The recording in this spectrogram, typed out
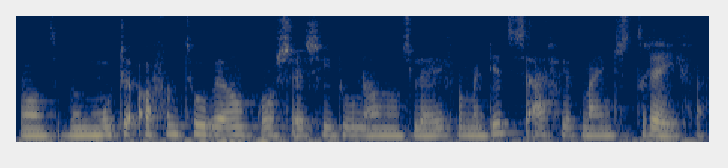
Want we moeten af en toe wel een concessie doen aan ons leven, maar dit is eigenlijk mijn streven.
